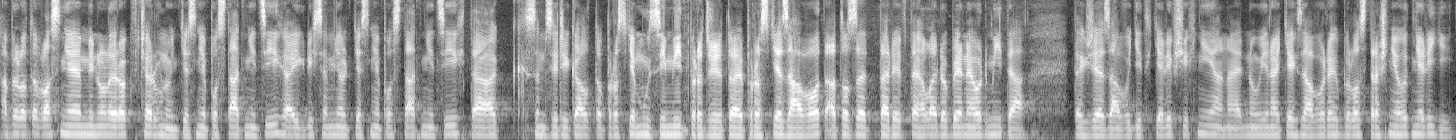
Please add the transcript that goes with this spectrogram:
a bylo to vlastně minulý rok v červnu, těsně po státnicích a i když jsem měl těsně po státnicích, tak jsem si říkal, to prostě musí mít, protože to je prostě závod a to se tady v téhle době neodmítá takže závodit chtěli všichni a najednou i na těch závodech bylo strašně hodně lidí.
